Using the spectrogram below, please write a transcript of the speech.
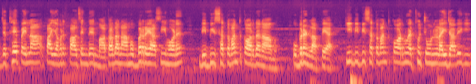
ਜਿੱਥੇ ਪਹਿਲਾਂ ਭਾਈ ਅਮਰਤਪਾਲ ਸਿੰਘ ਦੇ ਮਾਤਾ ਦਾ ਨਾਮ ਉੱਭਰ ਰਿਹਾ ਸੀ, ਹੁਣ ਬੀਬੀ ਸਤਵੰਤ ਕੌਰ ਦਾ ਨਾਮ ਉੱਭਰਨ ਲੱਗ ਪਿਆ ਕੀ ਬੀਬੀ ਸਤਵੰਤ ਕੌਰ ਨੂੰ ਇੱਥੋਂ ਚੋਣ ਲੜਾਈ ਜਾਵੇਗੀ?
